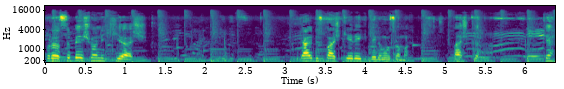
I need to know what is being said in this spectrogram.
Burası 5-12 yaş. Gel biz başka yere gidelim o zaman. Başka. Gel.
